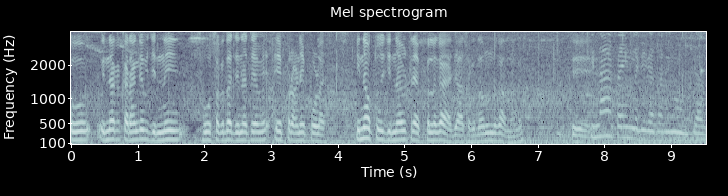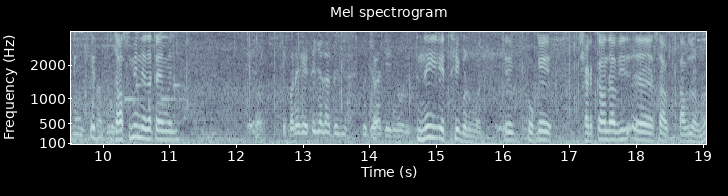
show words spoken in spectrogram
ਉਹ ਇੰਨਾ ਕੁ ਕਰਾਂਗੇ ਵੀ ਜਿੰਨੇ ਹੀ ਹੋ ਸਕਦਾ ਜਿੰਨਾ ਚਾਹੇ ਇਹ ਪੁਰਾਣੇ ਪੁਲ ਹੈ ਇਹਨਾਂ ਉੱਤੋਂ ਜਿੰਨਾ ਵੀ ਟ੍ਰੈਫਿਕ ਲੰਘਾਇਆ ਜਾ ਸਕਦਾ ਉਹਨੂੰ ਲੰਘਾਵਾਂਗੇ ਤੇ ਕਿੰਨਾ ਟਾਈਮ ਲੱਗੇਗਾ ਸਰ ਇਹਨੂੰ ਤਿਆਰ ਹੋਣ ਇਹ 10 ਮਹੀਨੇ ਦਾ ਟਾਈਮ ਹੈ ਜੀ। ਇਹ ਬਣੇਗਾ ਇਸੇ ਜਗ੍ਹਾ ਤੇ ਜੀ ਕੋਈ ਜਗ੍ਹਾ ਚੇਂਜ ਹੋ ਰਹੀ? ਨਹੀਂ ਇੱਥੇ ਹੀ ਬਣੂਗਾ ਜੀ। ਇਹ ਕਿਉਂਕਿ ਸੜਕਾਂ ਦਾ ਵੀ ਹਿਸਾਬ ਕਿਤਾਬ ਲਾਉਣਾ।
